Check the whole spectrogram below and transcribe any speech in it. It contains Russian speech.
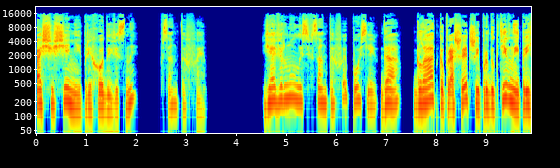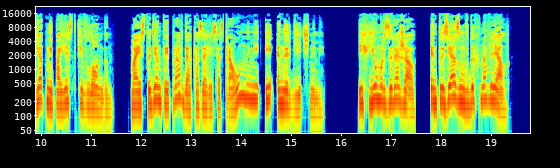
Ощущение прихода весны в Санта-Фе. Я вернулась в Санта-Фе после, да, гладко прошедшей продуктивной и приятной поездки в Лондон. Мои студенты и правда оказались остроумными и энергичными. Их юмор заражал, энтузиазм вдохновлял.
